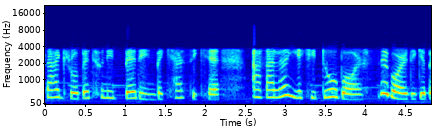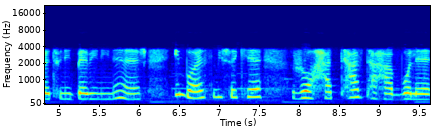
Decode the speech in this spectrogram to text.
سگ رو بتونید بدین به کسی که اقلا یکی دو بار سه بار دیگه بتونید ببینینش این باعث میشه که راحتتر تحول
